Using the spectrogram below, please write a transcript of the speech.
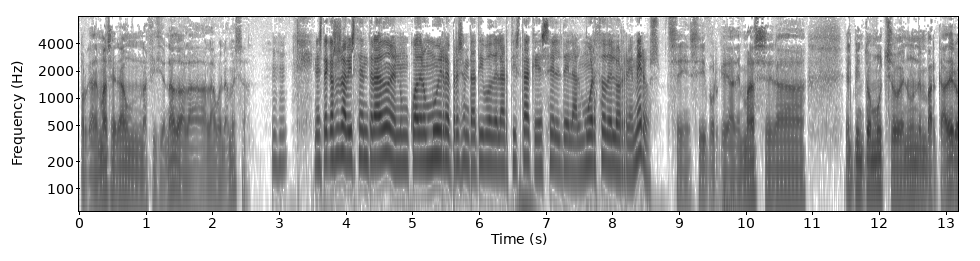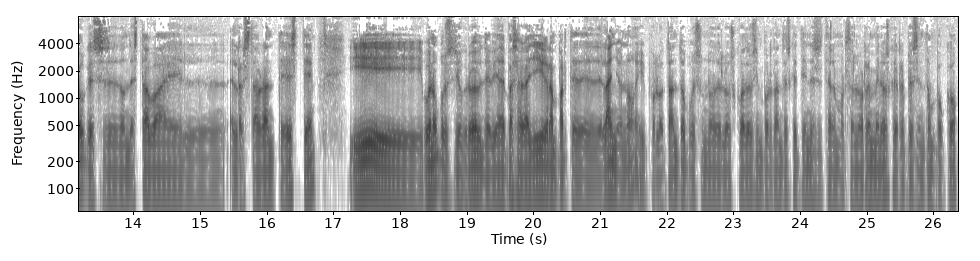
Porque además era un aficionado a la buena mesa. En este caso os habéis centrado en un cuadro muy representativo del artista que es el del almuerzo de los remeros. Sí, sí, porque además era él pintó mucho en un embarcadero, que es eh, donde estaba el, el, restaurante este, y bueno, pues yo creo que debía de pasar allí gran parte del año, ¿no? Y por lo tanto, pues uno de los cuadros importantes que tiene es este almuerzo de los remeros, que representa un poco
